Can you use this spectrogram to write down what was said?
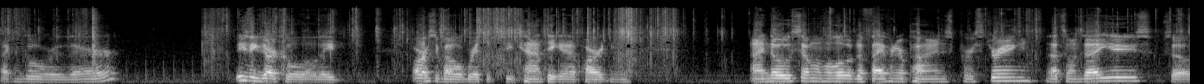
I can go over there. These things are cool though. They are survival bracelets, you can't take it apart. And I know some of them hold up to 500 pounds per string. That's the ones I use. So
